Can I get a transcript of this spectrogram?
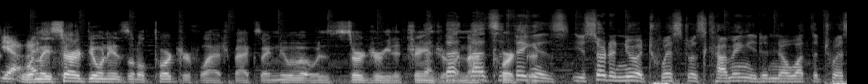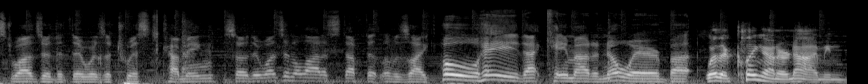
Yeah, When I- they started doing his little torture flashbacks, I knew it was surgery to change That- him that- and not that's torture. the thing is, you sort of knew a twist was coming. You didn't know what the twist was, or that there was a twist coming. So there wasn't a lot of stuff that was like, oh, hey, that came out of nowhere. But Whether Klingon or not, I mean,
